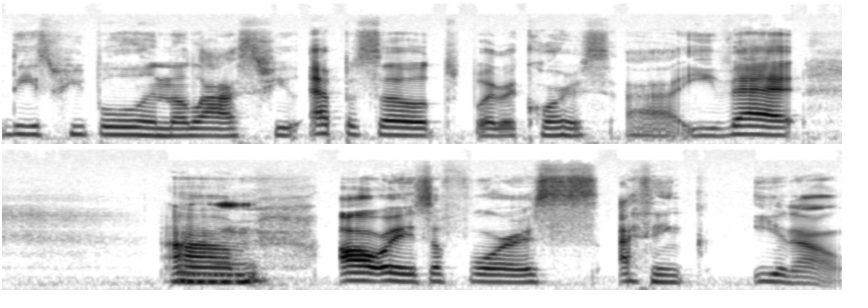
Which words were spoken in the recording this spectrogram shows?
these people in the last few episodes, but of course, uh, Yvette, um, mm-hmm. always a force. I think you know,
